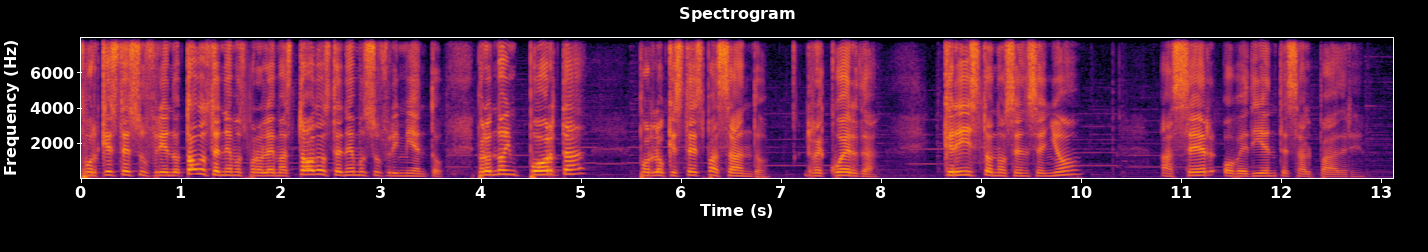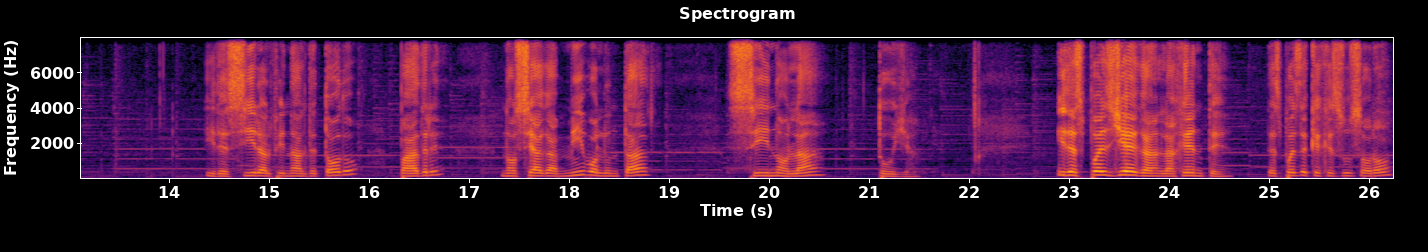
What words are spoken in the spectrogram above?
por qué estés sufriendo, todos tenemos problemas, todos tenemos sufrimiento, pero no importa por lo que estés pasando. Recuerda, Cristo nos enseñó a ser obedientes al Padre y decir al final de todo, Padre, no se haga mi voluntad, sino la tuya. Y después llega la gente, después de que Jesús oró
